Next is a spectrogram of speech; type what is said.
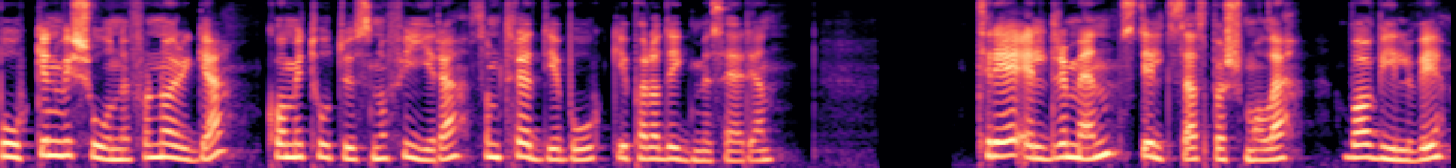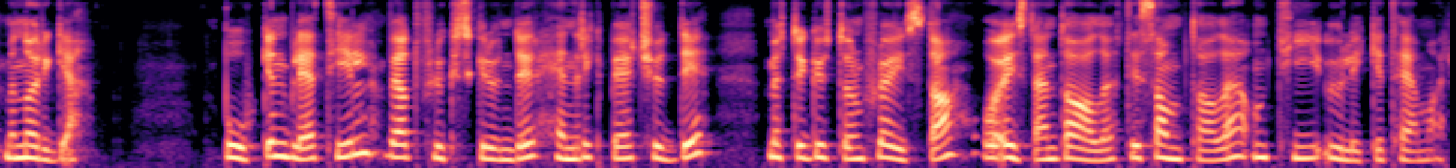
Boken Visjoner for Norge kom i 2004 som tredje bok i Paradigmeserien. Tre eldre menn stilte seg spørsmålet Hva vil vi med Norge? Boken ble til ved at Flux-gründer Henrik B. Tschudi møtte Guttorm Fløystad og Øystein Dale til samtale om ti ulike temaer.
